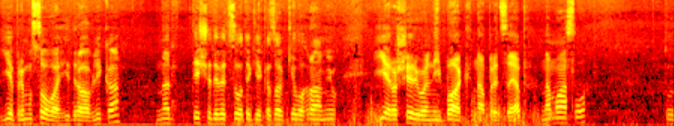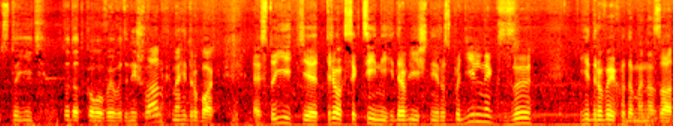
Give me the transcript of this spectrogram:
Є примусова гідравліка на 1900, як я казав, кілограмів. Є розширювальний бак на прицеп на масло. Тут стоїть додатково виведений шланг на гідробак. Е, Стоїть е, трьохсекційний гідравлічний розподільник з гідровиходами назад.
